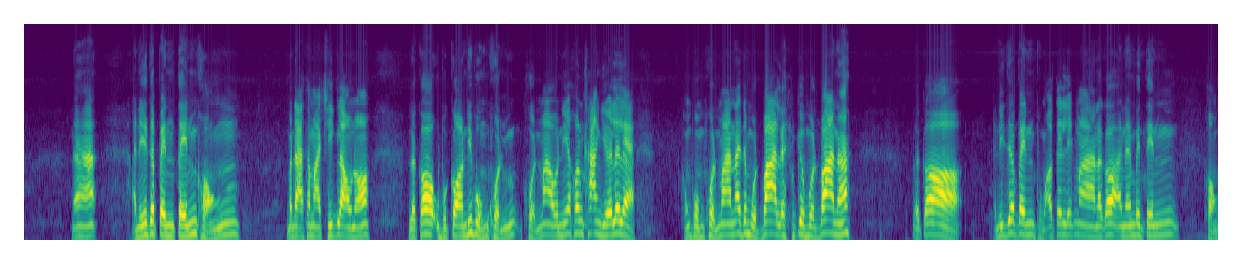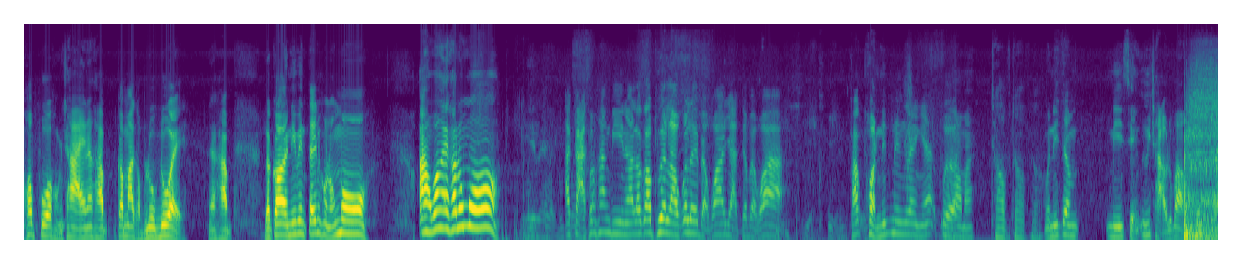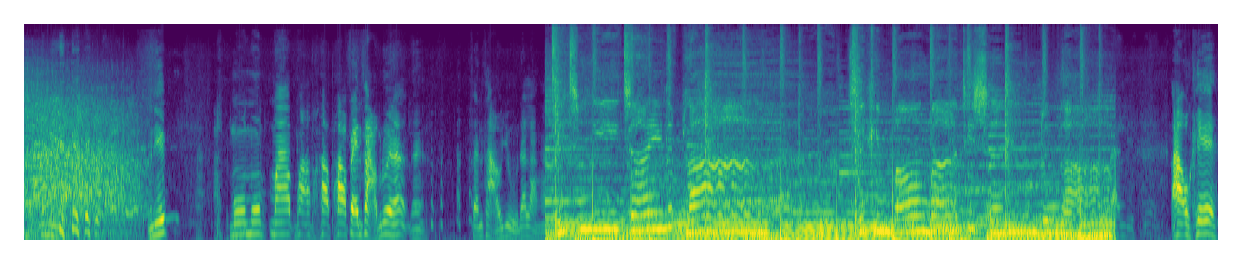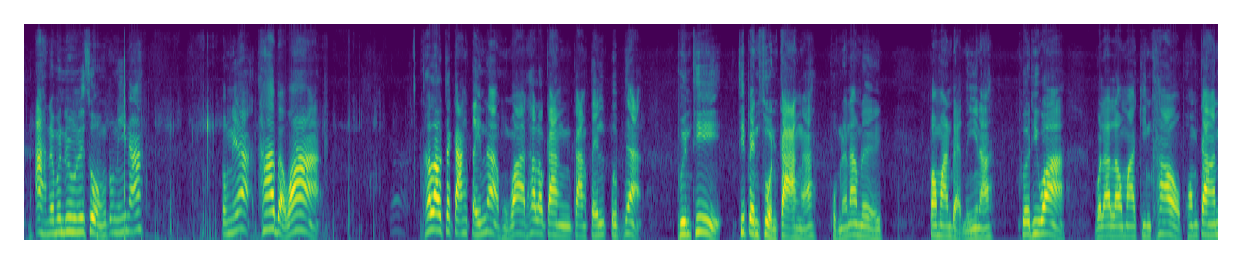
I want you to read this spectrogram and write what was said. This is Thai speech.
นะฮะอันนี้จะเป็นเต็นท์ของบรรดาสมาชิกเราเนาะแล้วก็อุปกรณ์ที่ผมขนขนมาวันนี้ค่อนข้างเยอะเลยแหละ ของผมขนมาน่าจะหมดบ้านเลย เกือบหมดบ้านนะ แล้วก็อันนี้จะเป็นผมเอาเต็นท์เล็กมา แล้วก็อันนั้นเป็นเต็นท์ของครอบครัวของชายนะครับ ก็มากับลูกด้วยนะครับ แล้วก็อันนี้เป็นเต็นท์ของน้องโมอ้าวว่าไงครับน้องโม อากาศค่อนข้างดีนะ แล้วก็เพื่อนเราก็เลยแบบว่าอยากจะแบบว่าพักผ่อนนิดนึงอะไรเงี้ยเผื่อเอามาชอบชอบชอบวันนี้จะ มีเสียงอื้อฉาวหรือเปล่าไม่มีวันนี้โมโมมาพาพาพาแฟนสาวมาด้วยนะแฟนสาวอยู่ด้านหลังอะเธอจะมีใจหรือเปล่าเธอแค่มองมาที่ฉันหรือเปล่า อะโอเคอะเดี๋ยวมาดูในส่วนของตรงนี้นะ ตรงเนี้ยถ้าแบบว่า ถ้าเราจะกางเต็นท์อะผมว่าถ้าเรากางกางเต็นท์ปุ๊บเนี่ย พื้นที่ที่เป็นส่วนกลางนะ ผมแนะนำเลย ประมาณแบบนี้นะ เพื่อที่ว่า เวลาเรามากินข้าวพร้อมกัน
